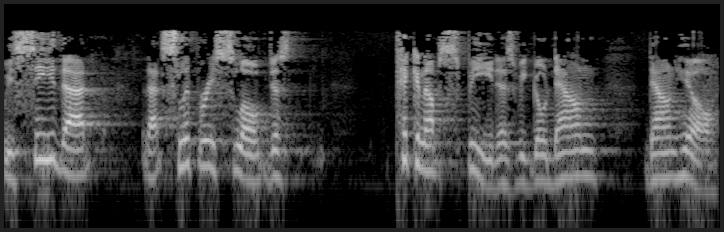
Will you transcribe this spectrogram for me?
we see that, that slippery slope just picking up speed as we go down, downhill.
